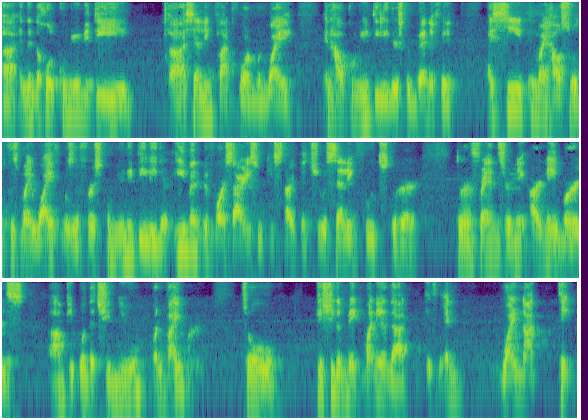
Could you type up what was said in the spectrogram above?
Uh, and then the whole community uh, selling platform on why and how community leaders could benefit. I see it in my household because my wife was the first community leader. Even before Sarisuki started, she was selling foods to her to her friends, her na- our neighbors, um, people that she knew on Viber. So if she could make money on that, if, and why not take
